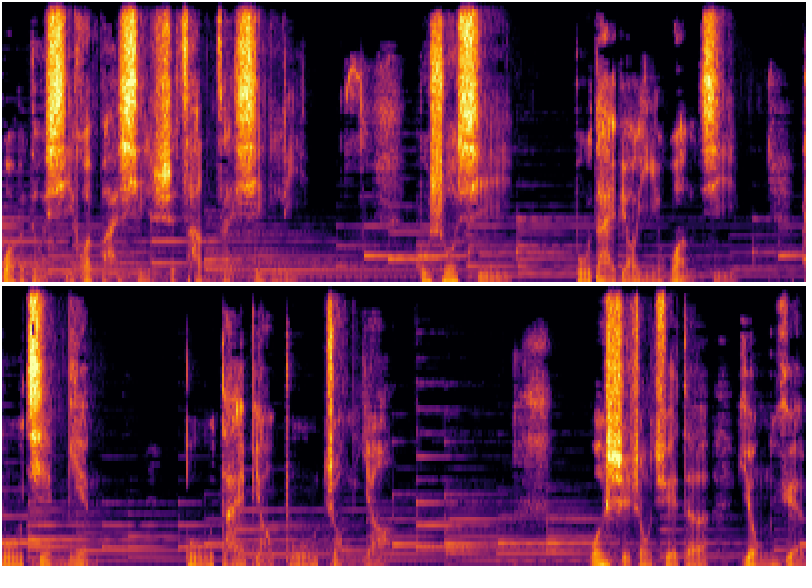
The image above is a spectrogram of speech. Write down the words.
我们都习惯把心事藏在心里，不说起，不代表已忘记；不见面，不代表不重要。我始终觉得，永远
